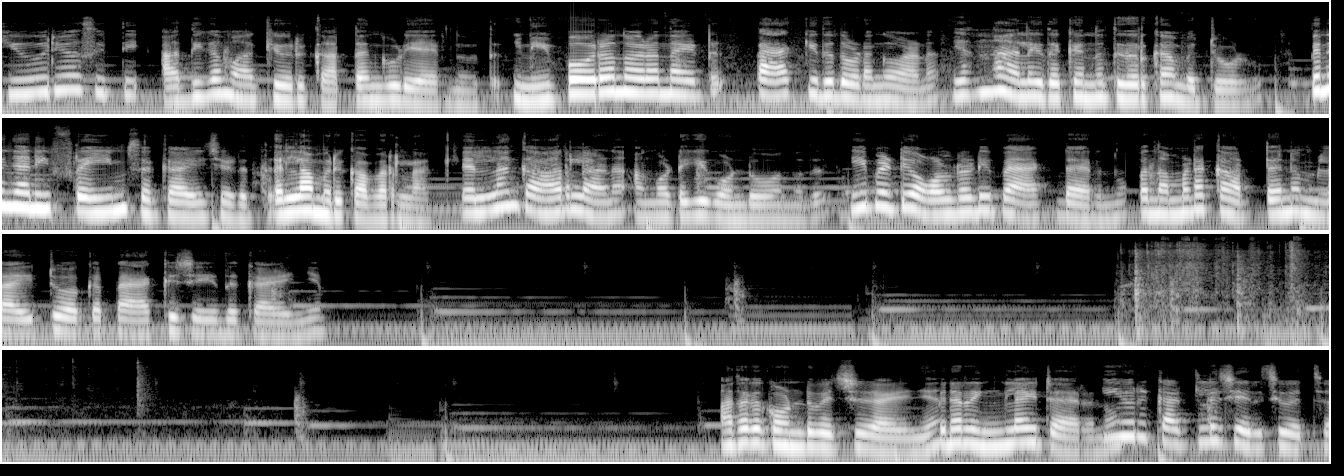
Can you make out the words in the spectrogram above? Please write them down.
ക്യൂരിയോസിറ്റി അധികമാക്കിയ ഒരു കർട്ടൻ കൂടിയായിരുന്നു ഇത്. ഇനിയിപ്പോൾ ഓരോന്നോരോന്നായിട്ട് പാക്ക് ചെയ്ത് തുടങ്ങുവാണ്. എന്നാലും ഇതൊക്കെ ഒന്ന് തീർക്കാൻ പറ്റുള്ളൂ. പിന്നെ ഞാൻ ഈ ഫ്രെയിംസ് ഒക്കെ അഴിച്ചെടുത്ത് എല്ലാം ഒരു കവറിലാക്കി എല്ലാം കാറിലാണ് അങ്ങോട്ടേക്ക് കൊണ്ടുപോകുന്നത്. ഈ പെട്ടി ഓൾറെഡി പാക്ഡ് ആയിരുന്നു. അപ്പൊ നമ്മുടെ കർട്ടനും ലൈറ്റും ഒക്കെ പാക്ക് ചെയ്ത് കഴിഞ്ഞ് അതൊക്കെ കൊണ്ടുവച്ച് കഴിഞ്ഞ് പിന്നെ റിംഗ് ലൈറ്റ് ആയിരുന്നു. ഈ ഒരു കട്ടിൽ ചെരിച്ച് വെച്ച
